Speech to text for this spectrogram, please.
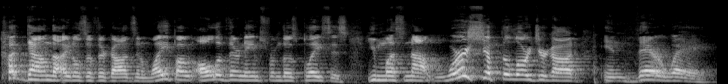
Cut down the idols of their gods and wipe out all of their names from those places. You must not worship the Lord your God in their way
